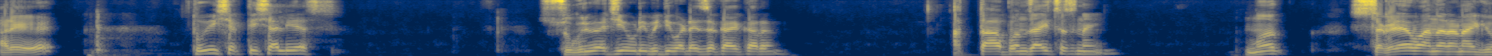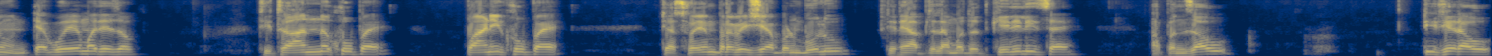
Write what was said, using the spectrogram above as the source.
अरे तूही शक्तिशाली आहेस. सुग्रीवाची एवढी भीती वाटायचं काय कारण? आत्ता आपण जायचंच नाही. मग सगळ्या वानरांना घेऊन त्या गुहेमध्ये जाऊ. तिथं अन्न खूप आहे पाणी खूप आहे. त्या स्वयंप्रभेशी आपण बोलू. तिने आपल्याला मदत केलेलीच आहे. आपण जाऊ. तिथे राहू.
